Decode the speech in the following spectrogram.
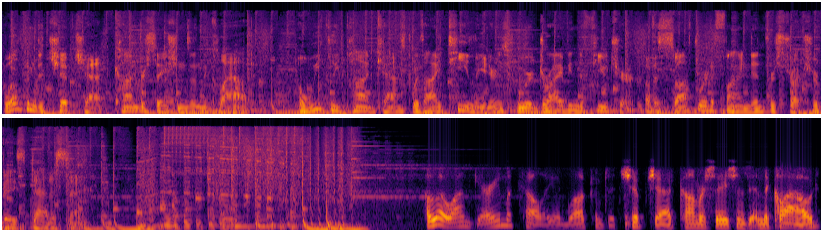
Welcome to Chip Chat Conversations in the Cloud, a weekly podcast with IT leaders who are driving the future of a software defined infrastructure based data center. Hello, I'm Gary McCulley, and welcome to Chip Chat Conversations in the Cloud.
